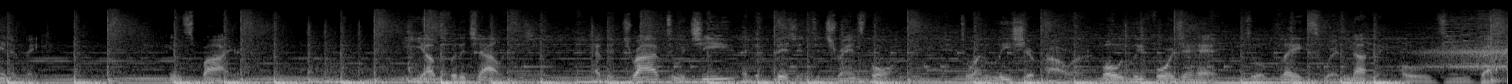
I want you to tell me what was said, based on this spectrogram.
innovate, inspire, be up for the challenge, have the drive to achieve, and the vision to transform. To unleash your power, boldly forge ahead to a place where nothing holds you back.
